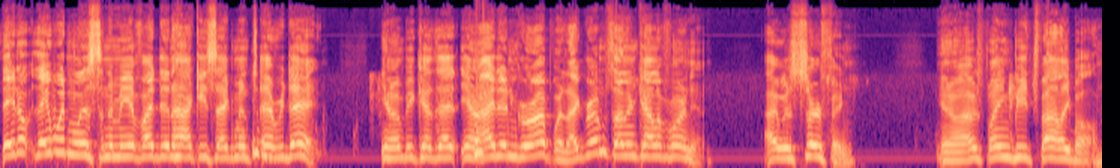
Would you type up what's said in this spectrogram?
they don't they wouldn't listen to me if I did hockey segments every day. You know, because that you know I didn't grow up with. it. I grew up in Southern California. I was surfing. You know, I was playing beach volleyball.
